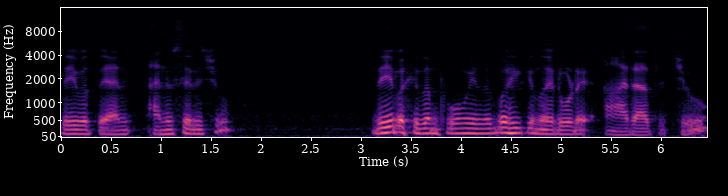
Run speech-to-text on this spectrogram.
ദൈവത്തെ അനു അനുസരിച്ചു. ദൈവഹിതം ഭൂമിയിൽ നിർവഹിക്കുന്നതിലൂടെ ആരാധിച്ചു.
